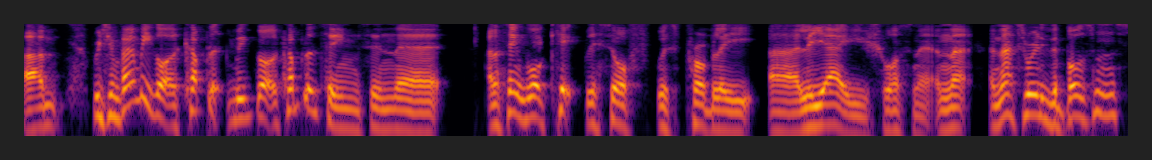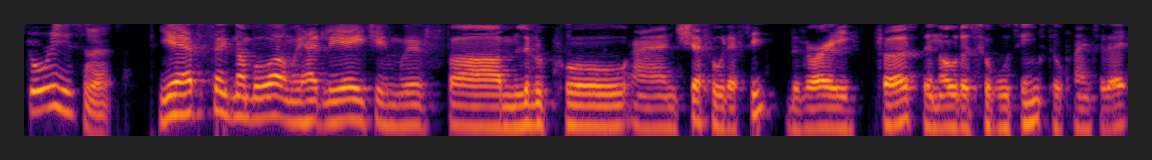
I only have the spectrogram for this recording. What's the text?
Um, which in fact, we got a couple. Of, we've got a couple of teams in there. And I think what kicked this off was probably uh, Liège, wasn't it? And that and that's really the Bosman story, isn't it? Yeah, episode number one, we had Liège in with um, Liverpool and Sheffield FC, the very first and oldest football team still playing today.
